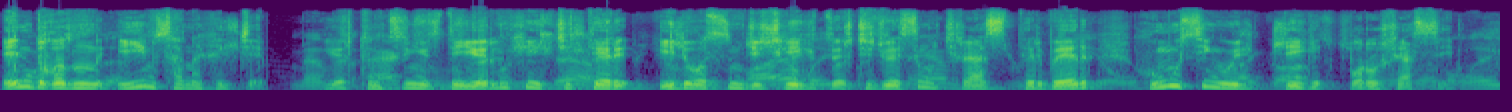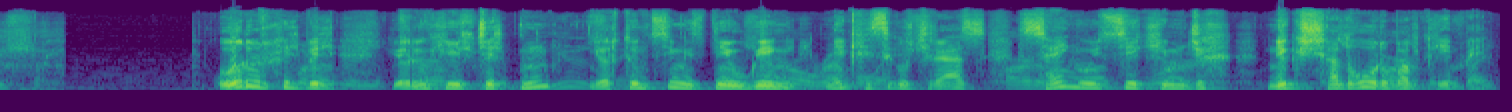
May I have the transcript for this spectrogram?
Энд гол нь ийм санаа хэлжээ. ертөнцийн эзний ерөнхий хилчилтээр ил болсон жишгийг зөрчиж байсан учраас тэрээр хүмүүсийн үйлдэлийг буруу шаасан юм. Өөрөөр хэлбэл ерөнхий хилчилт нь ертөнцийн эзний үгийн нэг хэсэг учраас сайн үйлсийг хэмжих нэг шалгуур болдго юм байна.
